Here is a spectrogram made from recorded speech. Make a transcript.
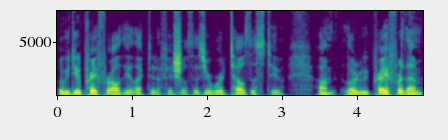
Lord, we do pray for all the elected officials, as your word tells us to. Um, Lord, we pray for them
